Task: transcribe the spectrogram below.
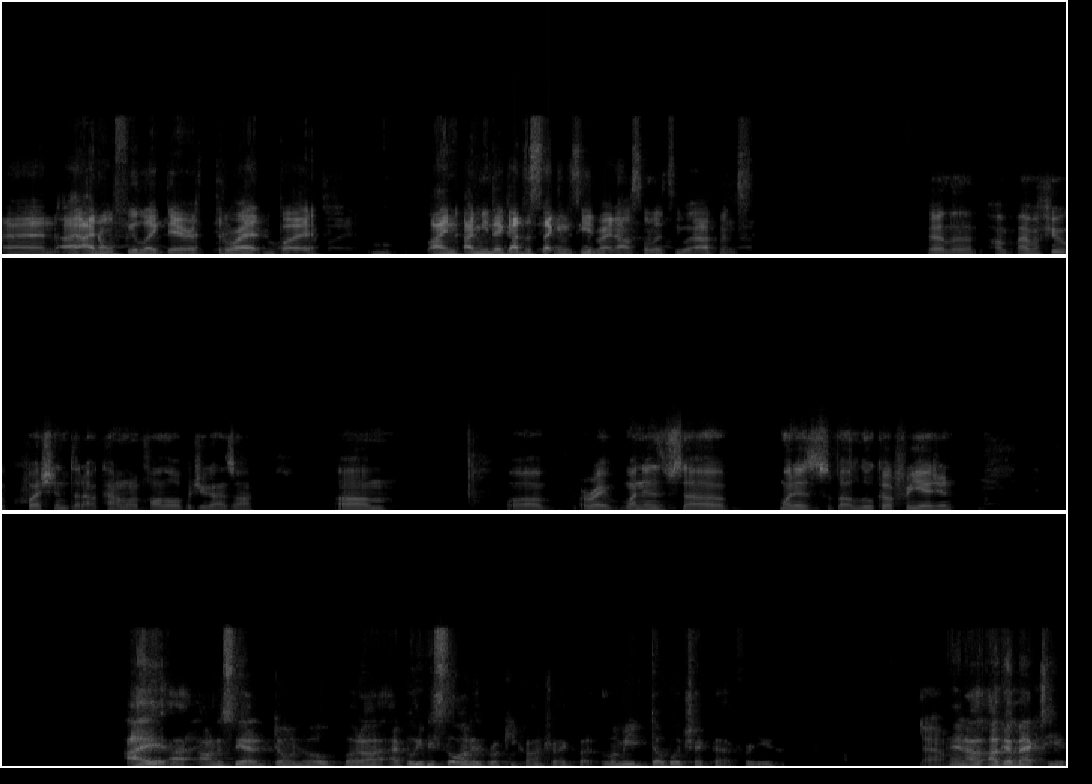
and I, I don't feel like they're a threat. But I, I mean, they got the second seed right now, so let's see what happens. Yeah, the, um, I have a few questions that I kind of want to follow up with you guys on. Um, Uh, all right. When is uh when is uh, Luka free agent? I, I honestly I don't know, but uh, I believe he's still on his rookie contract. But let me double check that for you, Yeah. and I'll, I'll get back to you.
